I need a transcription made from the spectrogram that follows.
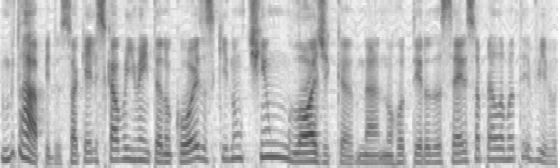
Muito rápido, só que eles ficavam inventando coisas que não tinham lógica na- no roteiro da série só pra ela manter viva.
